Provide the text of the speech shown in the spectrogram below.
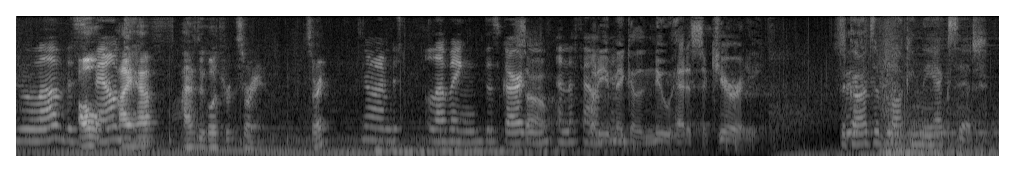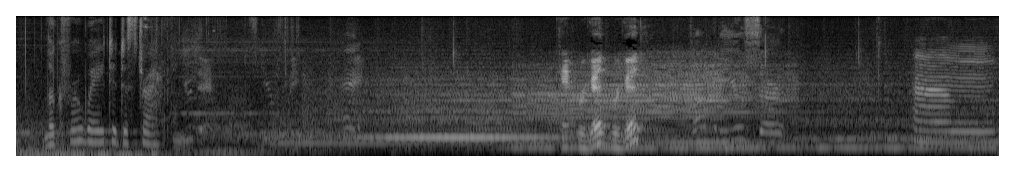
I love this Oh, fountain. I have I have to go through. Sorry, sorry. No, I'm just loving this garden So, and the fountain. what do you make of the new head of security? The guards are blocking the exit. Look for a way to distract them. Excuse me. Hey, Okay, we're good. We're good. Talking to you, sir. Um,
